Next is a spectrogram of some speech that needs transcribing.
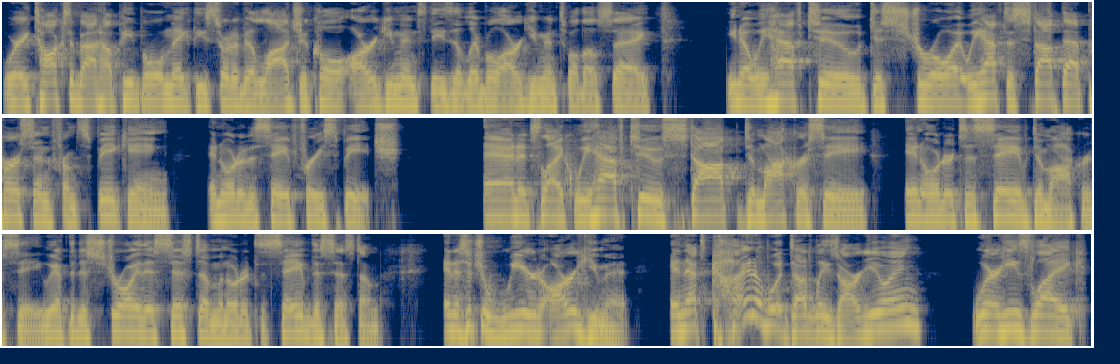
where he talks about how people will make these sort of illogical arguments, these illiberal arguments. Well, they'll say, you know, we have to destroy, we have to stop that person from speaking in order to save free speech. And it's like we have to stop democracy in order to save democracy. We have to destroy this system in order to save the system. And it's such a weird argument. And that's kind of what Dudley's arguing, where he's like,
